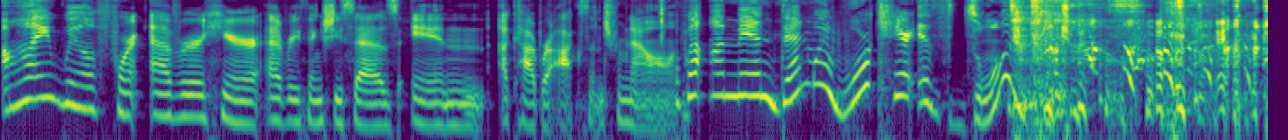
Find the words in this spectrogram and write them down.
I will forever hear everything she says in a Cabra accent from now on. Well, I mean, then my work here is done.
